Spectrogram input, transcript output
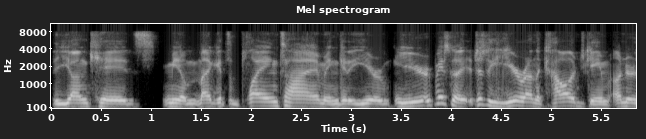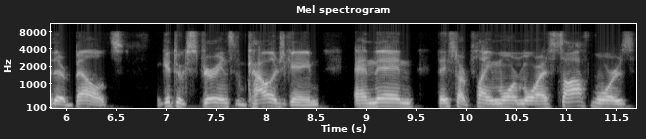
the young kids, you know, might get some playing time and get a year year basically just a year around the college game under their belts get to experience the college game. And then they start playing more and more as sophomores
